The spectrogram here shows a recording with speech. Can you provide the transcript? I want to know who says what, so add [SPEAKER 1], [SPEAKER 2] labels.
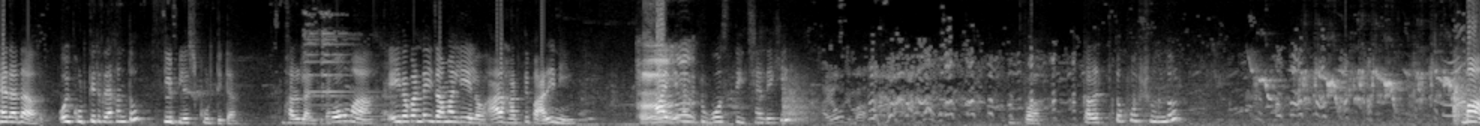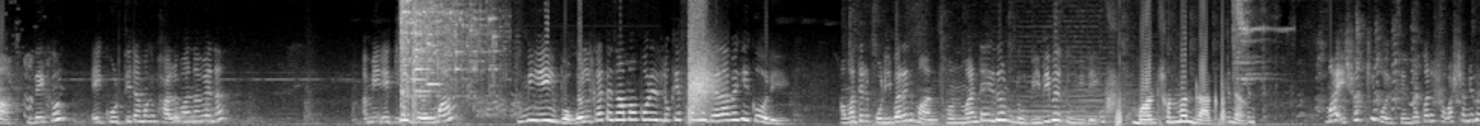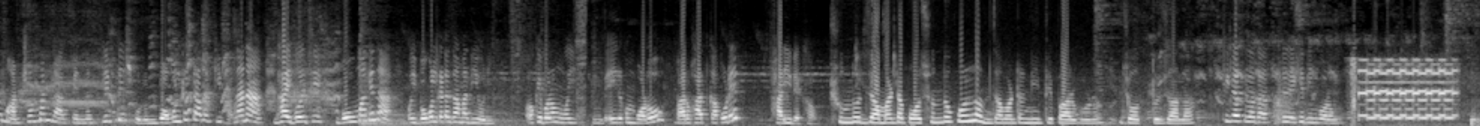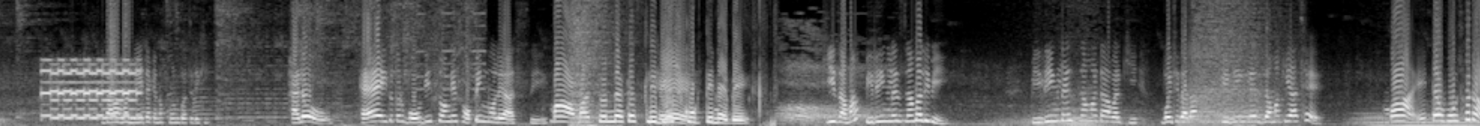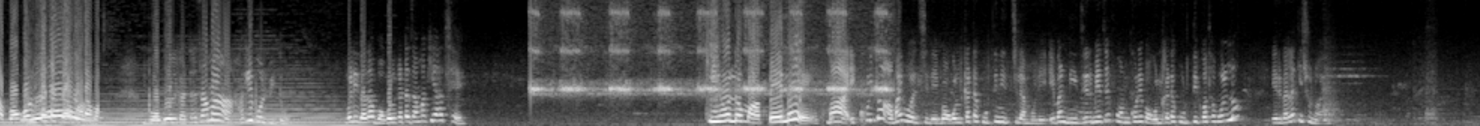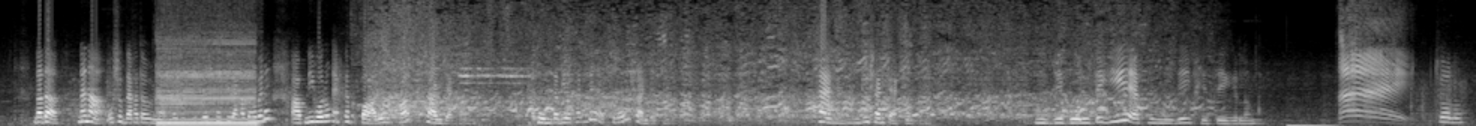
[SPEAKER 1] হ্যাঁ দাদা ওই কুর্তিটা দেখান তো স্লিপলেস কুর্তিটা। ভালো লাগছে বৌমা এই দোকানটাই জামা নিয়ে এলো আর হাঁটতে পারিনি। ভাই এখানে একটু বসতে ইচ্ছা দেখি। বাহ কালারটা তো খুব সুন্দর। মা দেখুন এই কুর্তিটা আমাকে ভালো মানাবে না? আমি কি বৌমা? তুমি এই বগল কাটা জামা পরে লোকের সামনে বেরাবে কি করে? আমাদের পরিবারের মান সম্মানটা একদম ডুবিয়ে দিবে তুমি দেখ।
[SPEAKER 2] মান সম্মান রাখবে না।
[SPEAKER 1] মা এসব কি বলছেন? দোকানে সবার সামনে তো মান সম্মান রাখবেন না। স্লিপলেস করুন। বগল কাটা আবার কি না না ভাই বলছি বৌমাকে না ওই বগল কাটা জামা দিও নি ওকে বরং ওই এইরকম বড় বারো হাত কাপড়ের শাড়ি দেখাও।
[SPEAKER 2] সুন্দর জামাটা পছন্দ করলাম জামাটা নিতে পারব না যত জ্বালা।
[SPEAKER 1] ঠিক আছে দাদা রেখে দিন বরং। দাদা আমার মেয়েটা কেন ফোন করতে দেখি। হ্যালো? হ্যাঁ এই তো তোর বৌদির সঙ্গে শপিং মলে আসছি।
[SPEAKER 2] মা আমার জন্য একটা স্লিভলেস
[SPEAKER 1] হ্যাঁ।
[SPEAKER 2] কুর্তি নেবে।
[SPEAKER 1] কি জামা? পিলিংলেস জামা নিবি? পিলিংলেস জামাটা আবার কি? বলছি দাদা পিলিংলেস জামা কি আছে?
[SPEAKER 2] মা এটা বোঝো না বগল কাটা জামা।
[SPEAKER 1] বগল কাটা জামা? আগে বলবি তো। বলি দাদা বগল কাটা জামা কি আছে?
[SPEAKER 2] কি হলো মা পেলে?
[SPEAKER 1] মা এক্ষুনি তো আমায় বলছিলে বগল কাটা কুর্তি নিচ্ছিলাম বলে। এবার নিজের মেয়েতে ফোন করে বগল কাটা কুর্তির কথা বলল। এর বেলা কিছু নয়। দাদা না না ওসব দেখাতে হবে না। কুর্তি দেখাতে হবে না। আপনি বরং একটা বারো হাত শাড়ি দেখান। ঘোমটা দিয়ে থাকবে একটা বড় শাড়ি দেখান। হ্যাঁ হ্যাঁ দুটো শাড়ি প্যাক করবেন
[SPEAKER 2] নিজে বলতে গিয়ে এখন নিজেই ফেসে গেলাম।
[SPEAKER 1] 到了。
